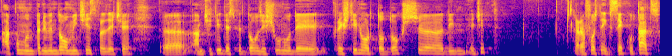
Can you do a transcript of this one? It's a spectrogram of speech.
acum, în 2015, uh, am citit despre 21 de creștini ortodoxi uh, din Egipt, care au fost executați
